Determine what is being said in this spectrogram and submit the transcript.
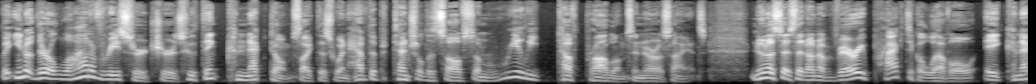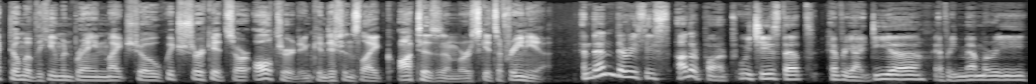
But you know, there are a lot of researchers who think connectomes like this one have the potential to solve some really tough problems in neuroscience. Nuno says that on a very practical level, a connectome of the human brain might show which circuits are altered in conditions like autism or schizophrenia. And then there is this other part, which is that every idea, every memory,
